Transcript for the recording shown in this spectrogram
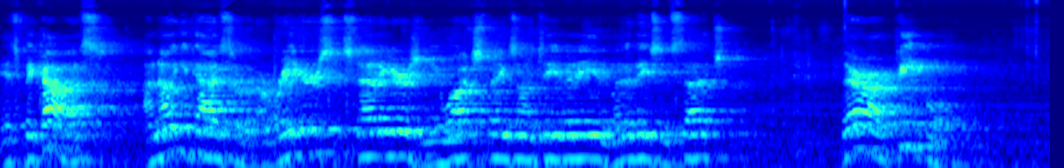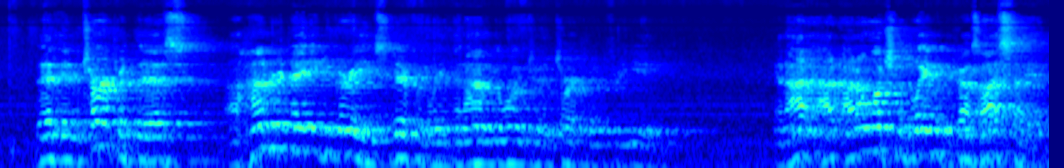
it's because I know you guys are, are readers, studiers, and you watch things on TV and movies and such. There are people that interpret this 180 degrees differently than I'm going to interpret it for you. And I, I, I don't want you to believe it because I say it.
